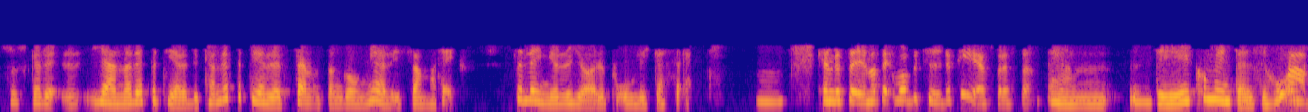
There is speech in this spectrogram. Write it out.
så ska du gärna repetera. Du kan repetera det 15 gånger i samma text så länge du gör det på olika sätt. Mm. Kan du säga något? Vad betyder PS förresten? Um, det kommer jag inte ens ihåg. Ah,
